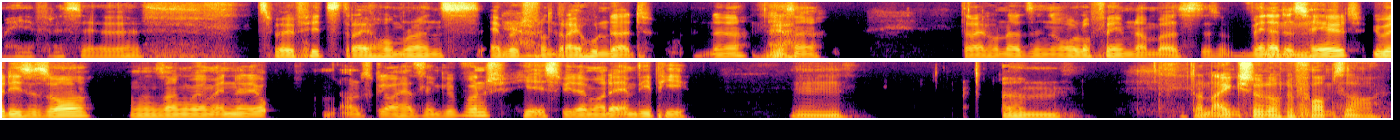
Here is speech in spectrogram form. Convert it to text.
meine Fresse, äh, 12 Hits, 3 Home Runs, Average Ja, von du- 300. Ne? Ja. 300 sind Hall of Fame Numbers. Wenn er das Mhm. hält über die Saison, dann sagen wir am Ende, jo, alles klar, herzlichen Glückwunsch, hier ist wieder mal der MVP. Mhm. Ähm, Dann eigentlich nur noch eine Formsache.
